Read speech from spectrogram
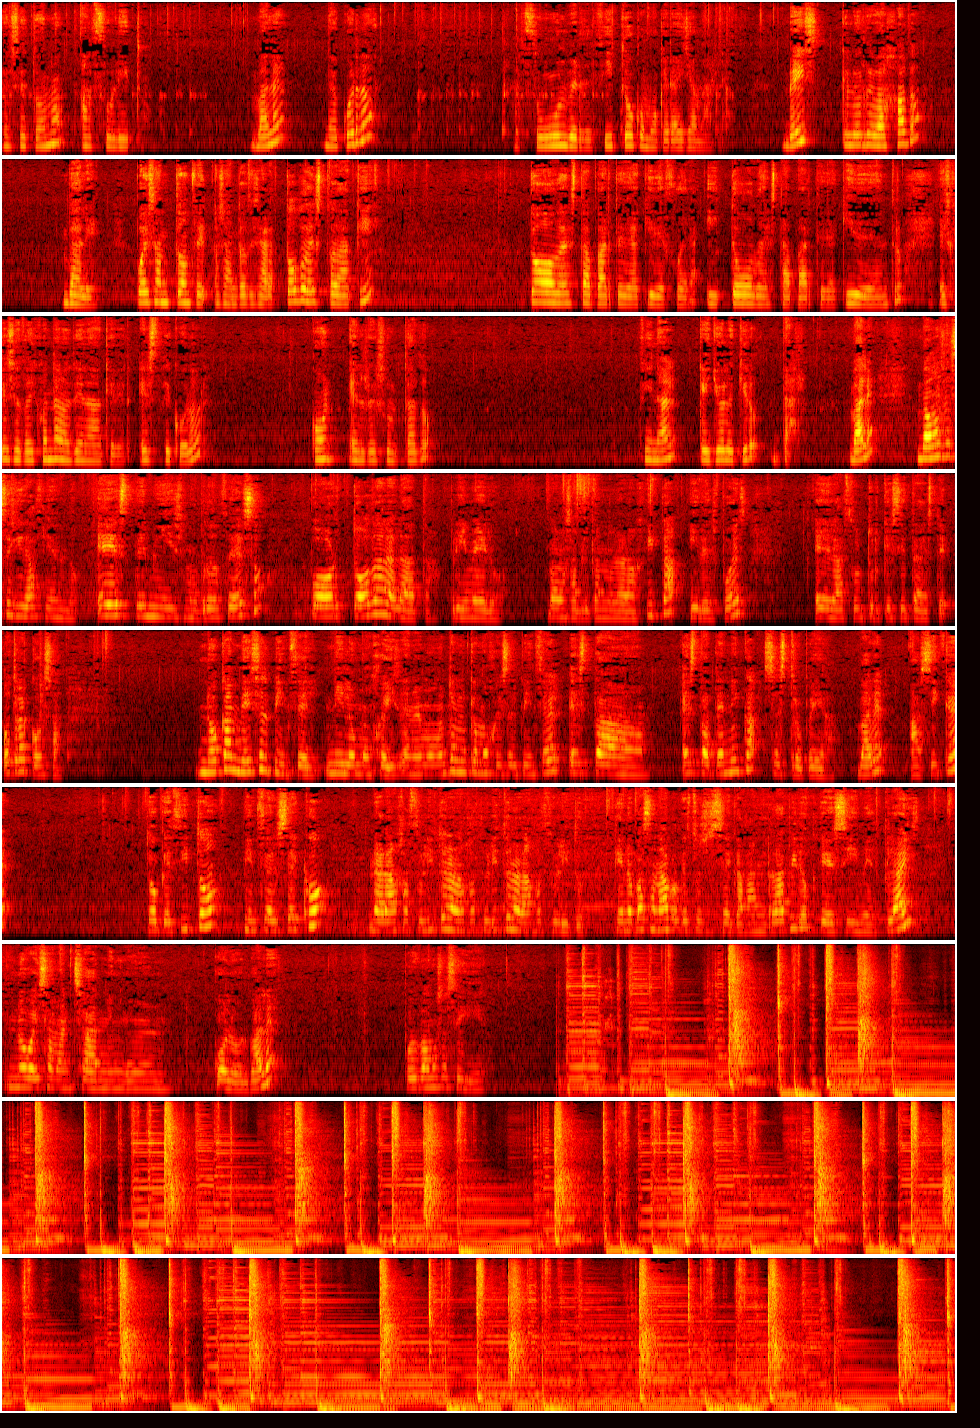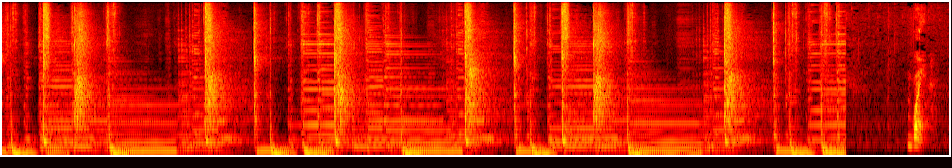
ese tono azulito, ¿vale? ¿De acuerdo? Azul, verdecito, como queráis llamarle. ¿Veis que lo he rebajado? Vale, pues entonces, o sea, entonces ahora todo esto de aquí, toda esta parte de aquí de fuera y toda esta parte de aquí de dentro, es que si os dais cuenta no tiene nada que ver este color con el resultado final que yo le quiero dar, ¿vale? Vamos a seguir haciendo este mismo proceso por toda la lata. Primero vamos aplicando naranjita y después el azul turquesita este. Otra cosa, no cambiéis el pincel ni lo mojéis. En el momento en el que mojéis el pincel, esta, esta técnica se estropea, ¿vale? Así que toquecito, pincel seco, naranja azulito, naranja azulito, naranja azulito. Que no pasa nada porque esto se seca tan rápido que si mezcláis no vais a manchar ningún color, ¿vale? Pues vamos a seguir.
